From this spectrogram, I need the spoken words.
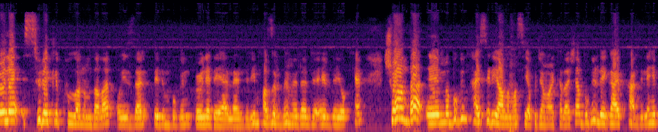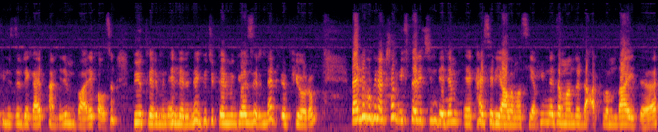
böyle sürekli kullanımdalar. O yüzden dedim bugün böyle değerlendireyim. Hazır Mehmet Ali de evde yokken. Şu anda e, bugün Kayseri yağlaması yapacağım arkadaşlar. Bugün Regaip Kandili. Hepinizin Regaip Kandili mübarek olsun. Büyüklerimin ellerinden, küçüklerimin gözlerinden öpüyorum. Ben de bugün akşam iftar için dedim e, Kayseri yağlaması yapayım. Ne zamandır da aklımdaydı.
